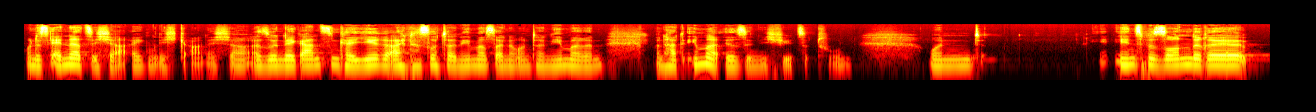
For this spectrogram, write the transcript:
Und es ändert sich ja eigentlich gar nicht. Ja? Also in der ganzen Karriere eines Unternehmers, einer Unternehmerin, man hat immer irrsinnig viel zu tun. Und insbesondere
